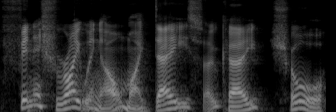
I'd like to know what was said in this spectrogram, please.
Finnish right winger. Oh my days. Okay, sure.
